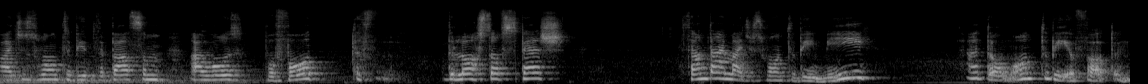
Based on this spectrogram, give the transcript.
I just want to be the person I was before the, the loss of speech. Sometimes I just want to be me. I don't want to be a photo.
